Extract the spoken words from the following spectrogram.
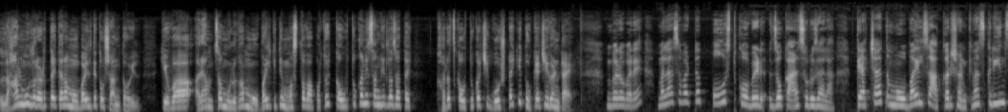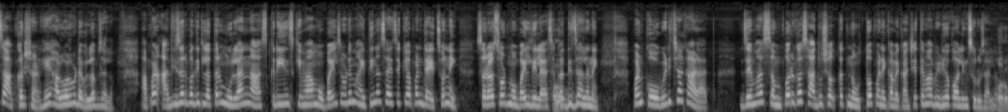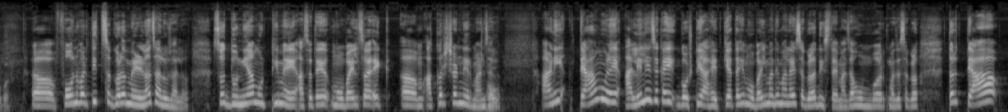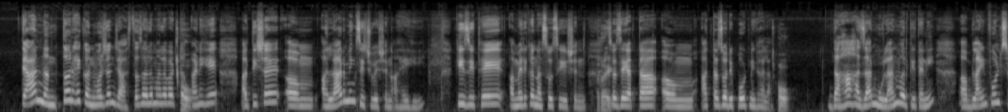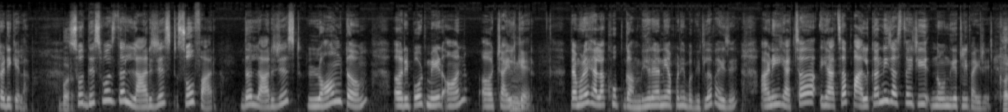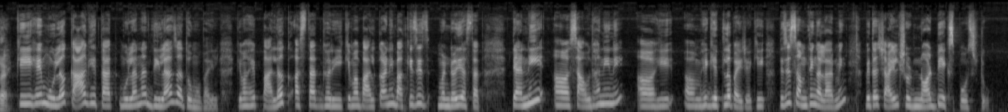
लहान मूल रडतंय त्याला मोबाईल दे तो शांत होईल. किंवा अरे आमचा मुलगा मोबाईल किती मस्त वापरतोय कौतुकाने सांगितलं जातंय. खरंच कौतुकाची गोष्ट आहे की धोक्याची घंटा आहे? बरोबर आहे. मला असं वाटतं पोस्ट कोविड जो काळ सुरू झाला त्याच्यात मोबाईलचं आकर्षण किंवा स्क्रीनचं आकर्षण हे हळूहळू डेव्हलप झालं. आपण आधी जर बघितलं तर मुलांना स्क्रीन्स किंवा मोबाईल्स एवढे माहिती नसायचे किंवा आपण द्यायचो नाही. सरळ सोट मोबाईल दिलाय असं हो. कधीच झालं नाही. पण कोविडच्या काळात जेव्हा संपर्क साधू शकत नव्हतो पण एकामेकांशी तेव्हा व्हिडिओ कॉलिंग सुरू झालं. बरोबर. फोनवरतीच सगळं मिळणं चालू झालं. सो दुनिया मुठ्ठी में असं ते मोबाईलचं एक आकर्षण निर्माण झालं. आणि त्यामुळे आलेले जे काही गोष्टी आहेत की आता हे मोबाईलमध्ये मला हे सगळं दिसतंय माझा होमवर्क माझं सगळं तर त्या त्यानंतर हे कन्व्हर्जन जास्त झालं मला हो. वाटतं आणि हे अतिशय अलार्मिंग सिच्युएशन आहे ही की जिथे अमेरिकन असोसिएशन. जे आता आता जो रिपोर्ट निघाला हो दहा हजार मुलांवरती त्यांनी ब्लाइंड फोल्ड स्टडी केला. So this was the largest so far the largest long term report made on child care त्यामुळे ह्याला खूप गांभीर्याने आपण हे बघितलं पाहिजे. आणि ह्याचा ह्याचा पालकांनी जास्त ह्याची नोंद घेतली पाहिजे. की हे मुलं का घेतात? मुलांना दिला जातो मोबाईल. किंवा हे पालक असतात घरी किंवा बालकं आणि बाकीचे जे मंडळी असतात त्यांनी सावधानीने ही हे घेतलं पाहिजे की this is something alarming with a child should not be expose to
